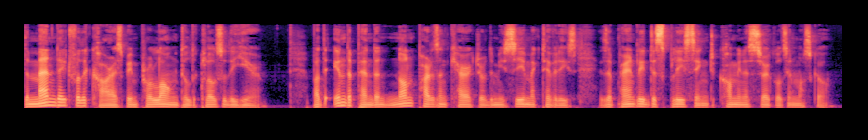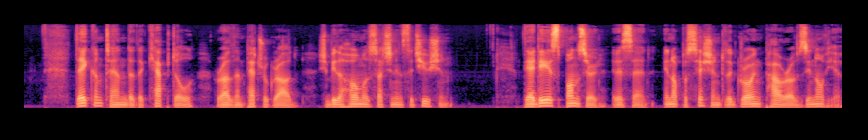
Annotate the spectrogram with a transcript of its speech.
The mandate for the car has been prolonged till the close of the year, but the independent, non-partisan character of the museum activities is apparently displeasing to communist circles in Moscow. They contend that the capital, rather than Petrograd, should be the home of such an institution. The idea is sponsored, it is said, in opposition to the growing power of Zinoviev.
